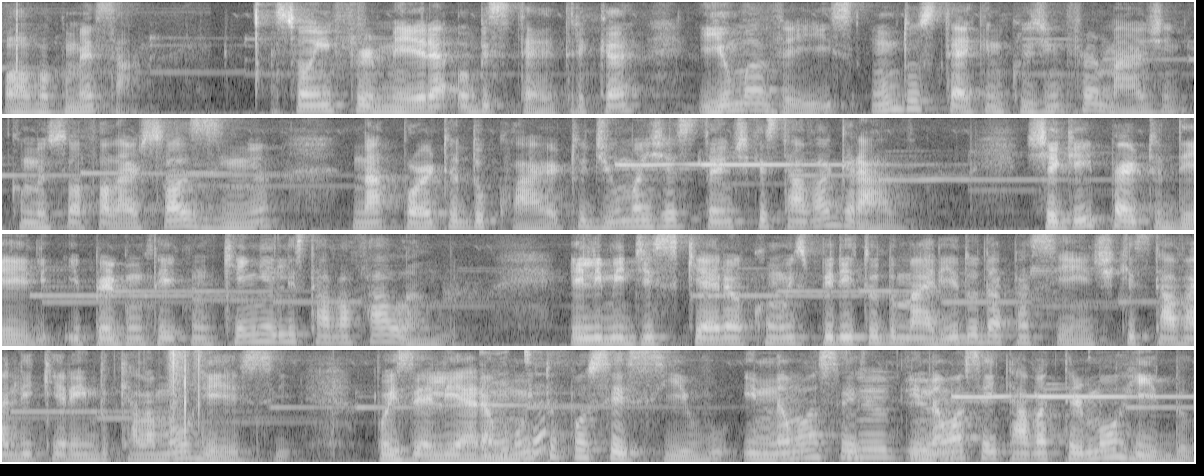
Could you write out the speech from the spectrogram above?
Ó, vou começar. Sou enfermeira obstétrica e uma vez um dos técnicos de enfermagem começou a falar sozinho na porta do quarto de uma gestante que estava grávida. Cheguei perto dele e perguntei com quem ele estava falando. Ele me disse que era com o espírito do marido da paciente que estava ali querendo que ela morresse, pois ele era Eita. muito possessivo e não, e não aceitava ter morrido,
